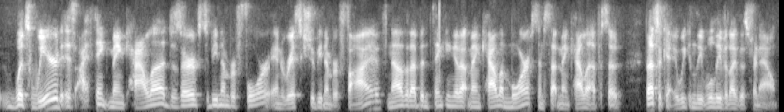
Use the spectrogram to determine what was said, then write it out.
What's weird is I think Mancala deserves to be number four and Risk should be number five. Now that I've been thinking about Mancala more since that Mancala episode, but that's okay. We can leave. We'll leave it like this for now.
